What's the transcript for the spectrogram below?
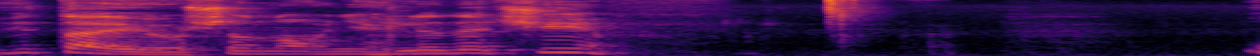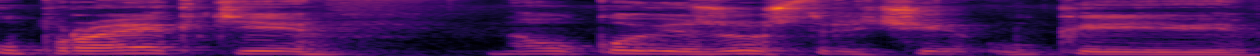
Вітаю, шановні глядачі, у проєкті Наукові зустрічі у Києві.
